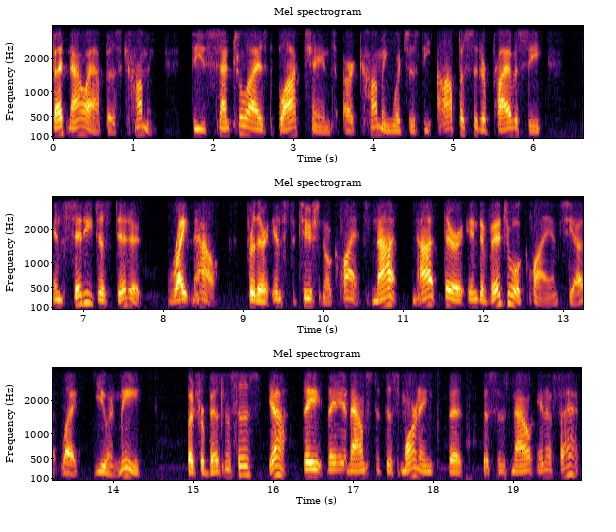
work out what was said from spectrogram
FedNow app is coming. These centralized blockchains are coming, which is the opposite of privacy. And Citi just did it right now for their institutional clients, not not their individual clients yet, like you and me, but for businesses. Yeah, they they announced it this morning that this is now in effect,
